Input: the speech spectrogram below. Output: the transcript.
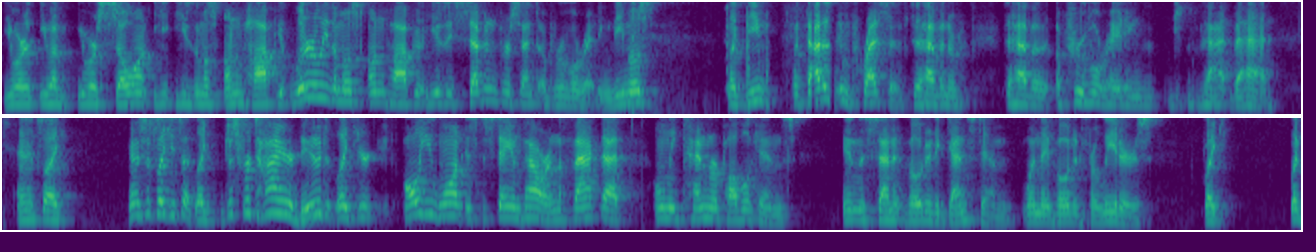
You are you have you are so on. he, he's the most unpopular literally the most unpopular he has a seven percent approval rating. The most like the like that is impressive to have an to have a approval rating that bad. And it's like, and it's just like you said, like just retire, dude. Like you're all you want is to stay in power. And the fact that only 10 Republicans in the Senate voted against him when they voted for leaders, like, like,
